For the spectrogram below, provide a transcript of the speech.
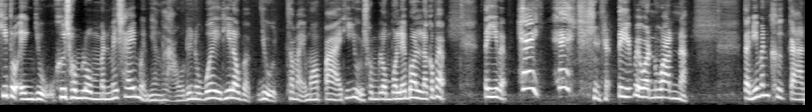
ที่ตัวเองอยู่คือชมรมมันไม่ใช่เหมือนอย่างเราด้วยนะเว้ยที่เราแบบอยู่สมัยมปลายที่อยู่ชมรมวอลเลย์บอลแล้วก็แบบ ตีแบบ เฮ้ยเฮ้ยอย่างเงี้ยตีไปวันๆน่ะ แต่นี่มันคือการ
